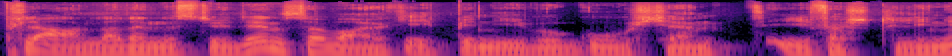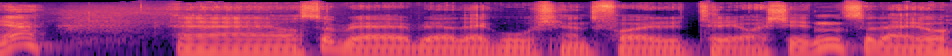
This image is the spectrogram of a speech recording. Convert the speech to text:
planla denne studien, så var jo ikke Ipinivo godkjent i førstelinje. linje. og så ble, det godkjent for tre år siden, så det er jo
